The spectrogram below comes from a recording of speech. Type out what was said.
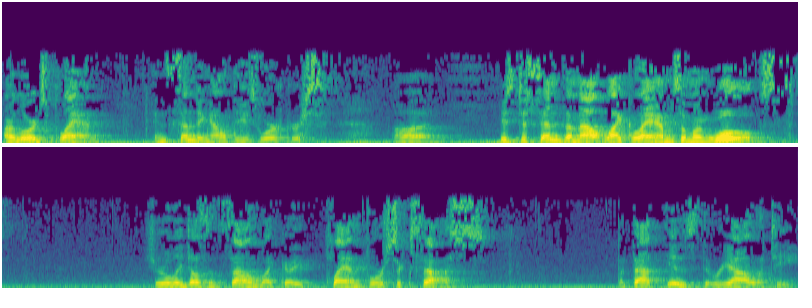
our Lord's plan in sending out these workers uh, is to send them out like lambs among wolves. Surely doesn't sound like a plan for success, but that is the reality.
